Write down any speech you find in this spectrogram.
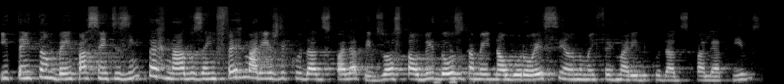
e tem também pacientes internados em enfermarias de cuidados paliativos. O Hospital do Idoso também inaugurou esse ano uma enfermaria de cuidados paliativos,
